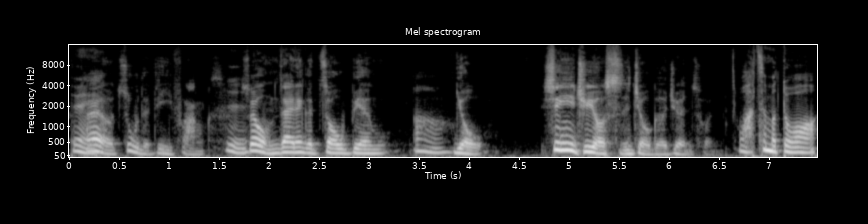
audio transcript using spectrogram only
对，他有住的地方，是，所以我们在那个周边，嗯，有信义区有十九个眷村，哇，这么多，哦，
